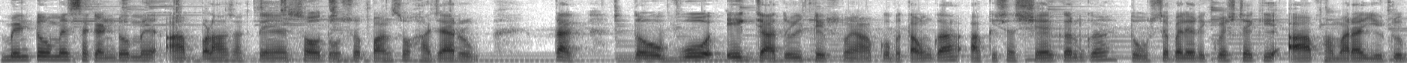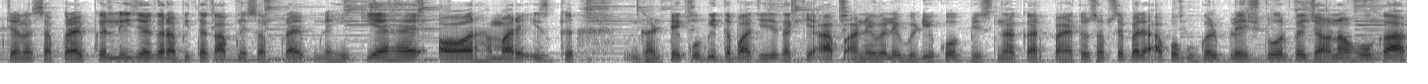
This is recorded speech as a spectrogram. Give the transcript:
मिनटों में, सेकंडों में आप बढ़ा सकते हैं सौ, दो सौ, पाँच सौ, हज़ार तक। तो वो एक जादुई टिप्स मैं आपको बताऊँगा, आपके साथ शेयर करूँगा। तो उससे पहले रिक्वेस्ट है कि आप हमारा यूट्यूब चैनल सब्सक्राइब कर लीजिए अगर अभी तक आपने सब्सक्राइब नहीं किया है और हमारे इस घंटे को भी दबा दीजिए ताकि आप आने वाले वीडियो को मिस ना कर पाएँ। तो सबसे पहले आपको गूगल प्ले स्टोर पर जाना होगा।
